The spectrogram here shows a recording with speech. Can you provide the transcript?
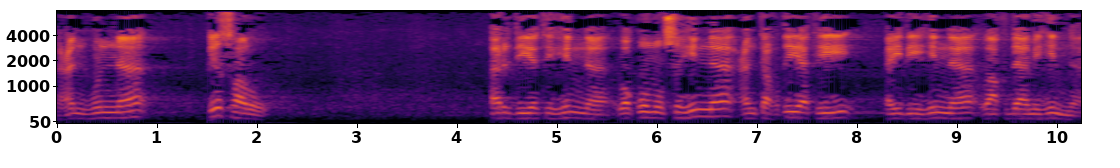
عنهن قصر أرديتهن وقمصهن عن تغطية أيديهن وأقدامهن.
